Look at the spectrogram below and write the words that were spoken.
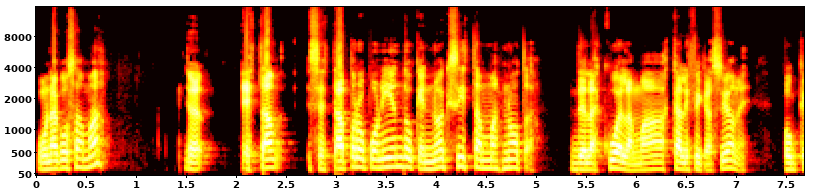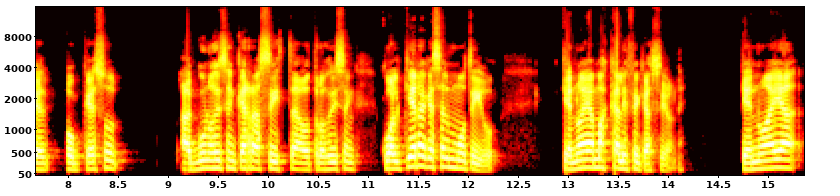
Una cosa más, eh, está, se está proponiendo que no existan más notas de la escuela, más calificaciones porque, porque eso, algunos dicen que es racista, otros dicen, cualquiera que sea el motivo, que no haya más calificaciones, que no haya,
